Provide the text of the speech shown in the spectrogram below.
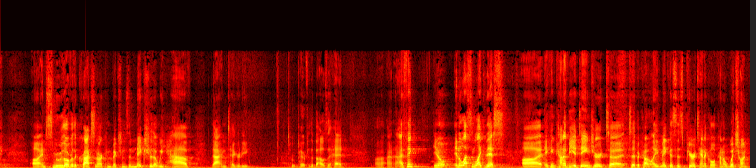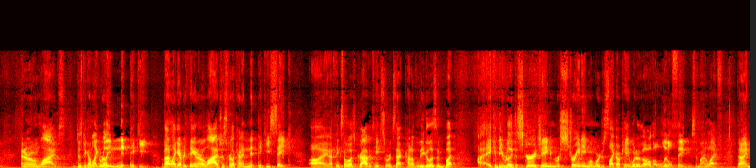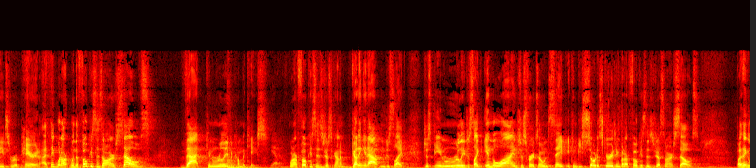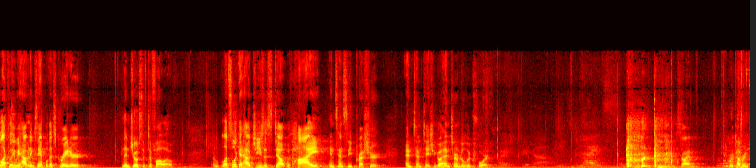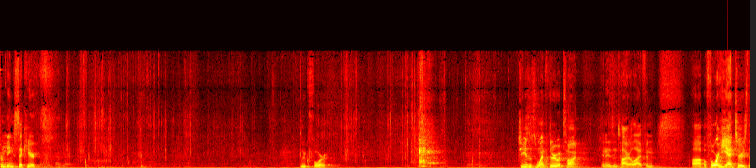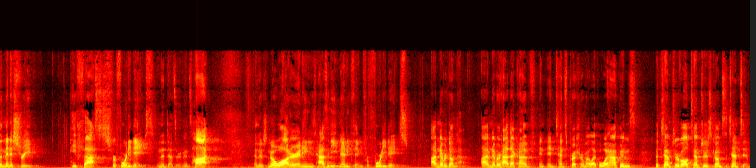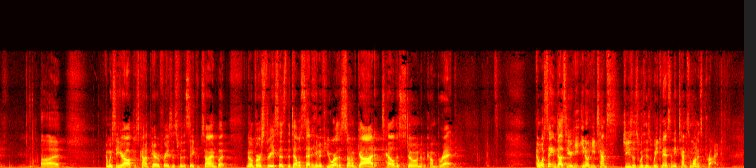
uh, and smooth over the cracks in our convictions and make sure that we have that integrity to prepare for the battles ahead. Uh, I I think, you know, in a lesson like this, uh, it can kind of be a danger to, to become like make this this puritanical kind of witch hunt in our own lives. Just become like really nitpicky about like everything in our lives just for like kind of nitpicky sake. Uh, and I think some of us gravitate towards that kind of legalism, but uh, it can be really discouraging and restraining when we're just like, okay, what are the, all the little things in my life that I need to repair? And I think when our when the focus is on ourselves, that can really become the case. Yeah. When our focus is just kind of gutting it out and just like just being really just like in the lines just for its own sake, it can be so discouraging, but our focus is just on ourselves. But I think luckily we have an example that's greater than Joseph to follow. Let's look at how Jesus dealt with high intensity pressure and temptation. Go ahead and turn to Luke 4. Sorry, I'm recovering from being sick here. Luke 4. Jesus went through a ton in his entire life. And uh, before he enters the ministry, he fasts for 40 days in the desert. And it's hot, and there's no water, and he hasn't eaten anything for 40 days. I've never done that. I've never had that kind of in- intense pressure in my life. But what happens? The tempter of all tempters comes to tempt him. Uh, and we see here, I'll just kind of paraphrase this for the sake of time, but you know, verse 3 it says, The devil said to him, If you are the Son of God, tell the stone to become bread. And what Satan does here, he, you know, he tempts Jesus with his weakness and he tempts him on his pride.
